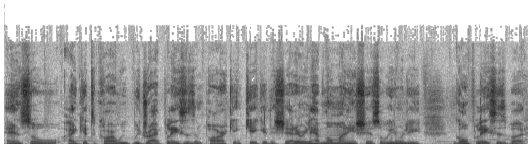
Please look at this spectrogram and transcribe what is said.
And so I get the car, we, we drive places and park and kick it and shit. I didn't really have no money and shit, so we didn't really go places, but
